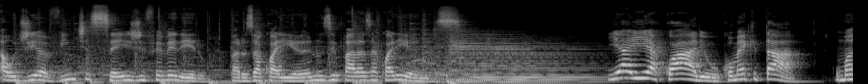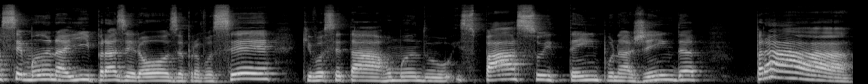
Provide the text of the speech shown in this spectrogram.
ao dia 26 de fevereiro, para os aquarianos e para as aquarianas. E aí, Aquário, como é que tá? Uma semana aí prazerosa para você, que você tá arrumando espaço e tempo na agenda para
